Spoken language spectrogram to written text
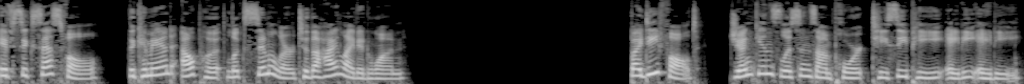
If successful, the command output looks similar to the highlighted one. By default, Jenkins listens on port TCP 8080.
